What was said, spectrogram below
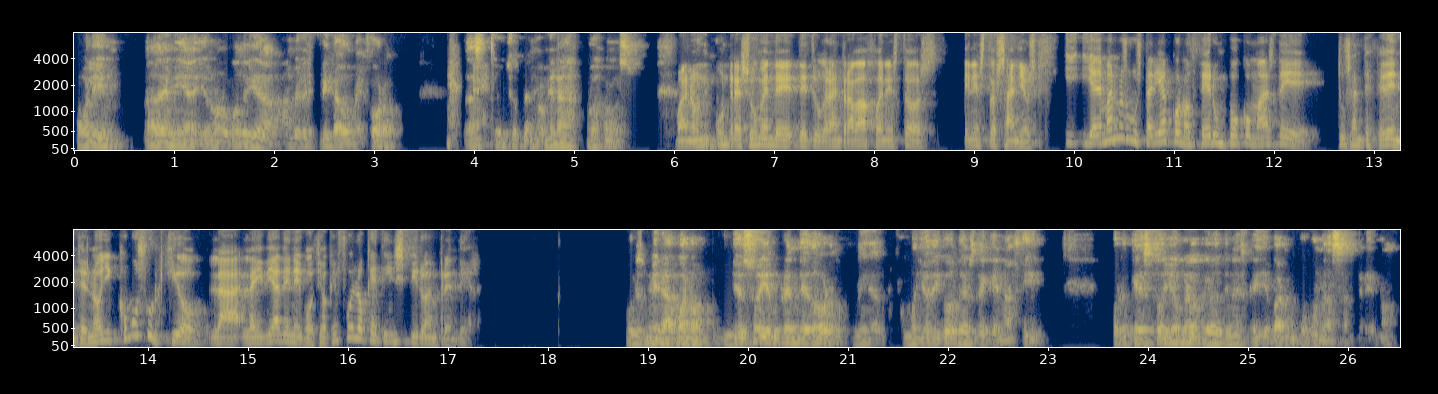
Oli, madre mía, yo no lo podría haber explicado mejor. Las has hecho fenomenal, vamos. Bueno, un, resumen de, tu gran trabajo en estos, en estos años. Y, además nos gustaría conocer un poco más de tus antecedentes, ¿no? ¿Cómo surgió la, idea de negocio? ¿Qué fue lo que te inspiró a emprender? Pues mira, bueno, yo soy emprendedor, como yo digo, desde que nací, porque esto yo creo que lo tienes que llevar un poco en la sangre, ¿no?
